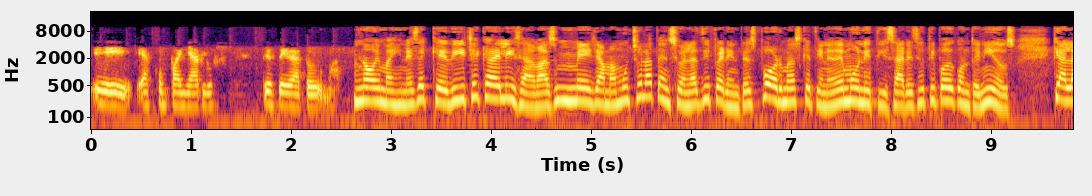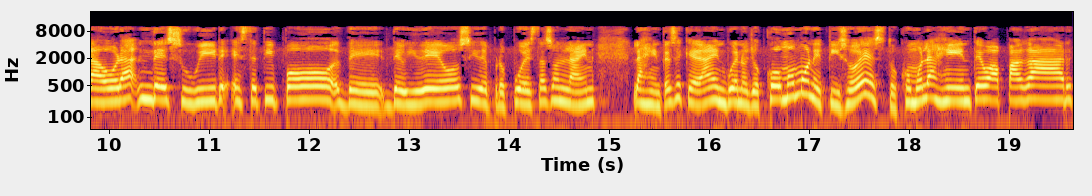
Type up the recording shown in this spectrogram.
eh, acompañarlos desde Gato Duma. No, imagínese qué dicha y qué delicia. Además, me llama mucho la atención las diferentes formas que tiene de monetizar ese tipo de contenidos, que a la hora de subir este tipo de, de videos y de propuestas online, la gente se queda en, bueno, yo cómo monetizo esto, cómo la gente va a pagar,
